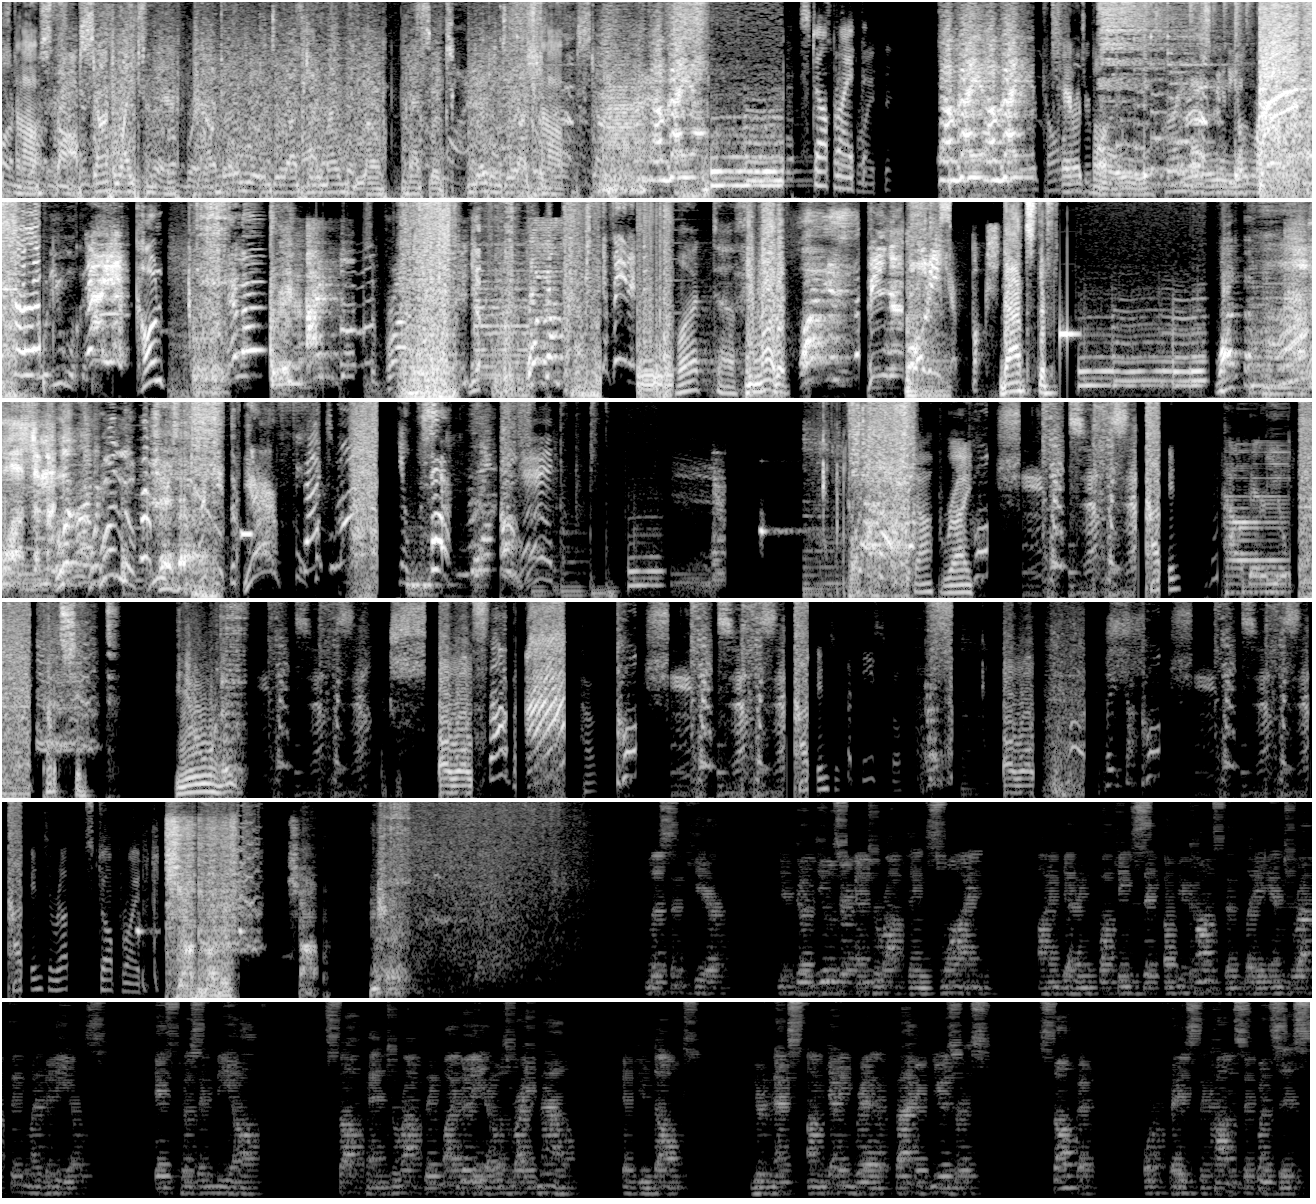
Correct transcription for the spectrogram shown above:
Stop, stop, stop right there. How dare you interrupting my video? Message. Good interruption. Stop, Stop right. There. Okay, okay. Carrot ball. Con. What the Defeated. What the? f- You mother. What is the? Finger. What is your bucks? That's the f- Stop right. How dare you? That's it. You. Oh, Stop. Ah! Into peaceful. Oh, well, Interrupt. Stop right. Stop. Listen here. You good user interrupting swine. I'm getting fucking sick of you constantly interrupting my videos. It's pissing me off. Stop interrupting my videos right now. If you don't, you're next on getting rid of faggot users. Stop it, or face the consequences.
